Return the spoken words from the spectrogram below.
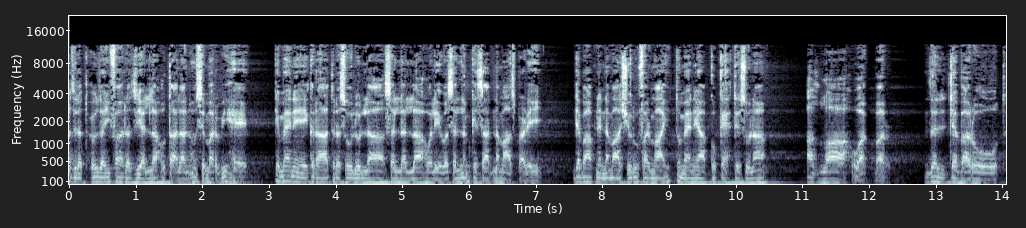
حضرت حضیفہ رضی اللہ تعالیٰ عنہ سے مروی ہے کہ میں نے ایک رات رسول اللہ صلی اللہ علیہ وسلم کے ساتھ نماز پڑھی۔ جب آپ نے نماز شروع فرمائی تو میں نے آپ کو کہتے سنا، اللہ اکبر ذل جبروت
